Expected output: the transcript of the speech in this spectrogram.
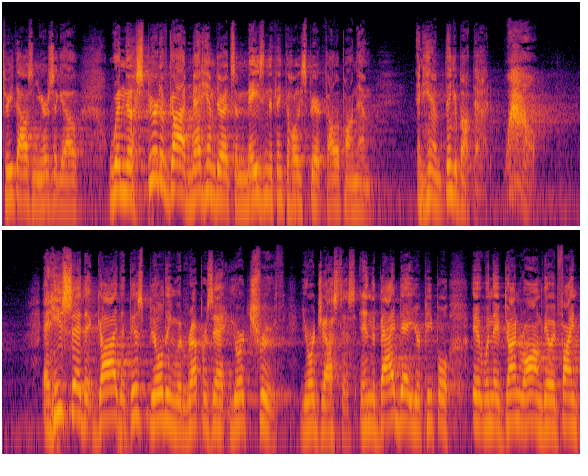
3,000 years ago, when the Spirit of God met him there, it's amazing to think the Holy Spirit fell upon them and him. Think about that. Wow. And he said that God, that this building would represent your truth, your justice. In the bad day, your people, it, when they've done wrong, they would find,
